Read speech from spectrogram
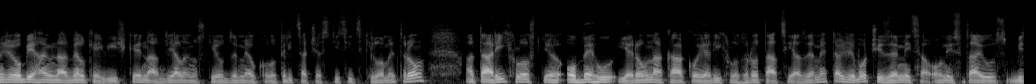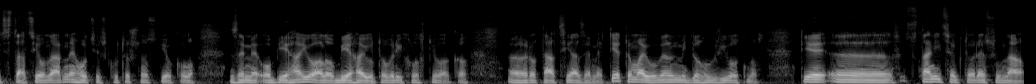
Lenže obiehajú na veľkej výške, na vzdialenosti od Zeme okolo 36 tisíc kilometrov a tá rýchlosť obehu je rovnaká ako je rýchlosť rotácia Zeme. Takže voči Zemi sa oni zdajú byť stacionárne, hoci v skutočnosti okolo Zeme obiehajú, ale obiehajú to v rýchlosti ako rotácia Zeme. Tieto majú veľmi dlhú životnosť. Tie stanice, ktoré sú na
